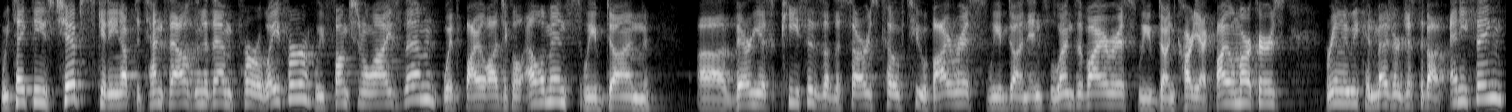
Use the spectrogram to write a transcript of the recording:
We take these chips, getting up to 10,000 of them per wafer. We functionalize them with biological elements. We've done uh, various pieces of the SARS-CoV-2 virus. We've done influenza virus. We've done cardiac biomarkers. Really, we can measure just about anything.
